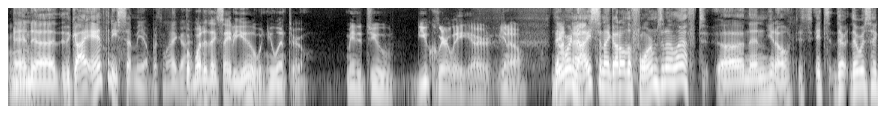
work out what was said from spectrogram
And uh, the guy, Anthony, set me up with my guy. But what did they say to you when you went through? I mean, did you, you clearly are, you know. They not were that- nice, and I got all the forms, and I left. Uh, and then you know, it's it's there. There was a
